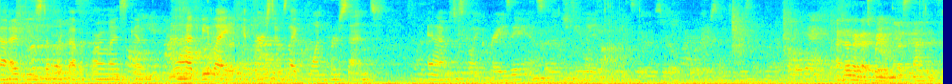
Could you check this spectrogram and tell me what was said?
Yeah, I've used stuff like that before on my skin. It had to be like, at first it was like 1%, and I was just going crazy, and so then she gave me 0.004%. I thought I got sprayed with metastatic.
